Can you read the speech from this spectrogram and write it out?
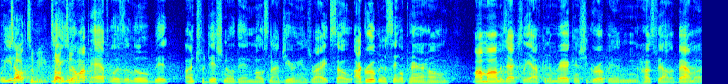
Well, you Talk know, to me. yeah, Talk you to know, me. my path was a little bit untraditional than most Nigerians, right? So I grew up in a single parent home. My mom is actually African American. She grew up in Huntsville, Alabama.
